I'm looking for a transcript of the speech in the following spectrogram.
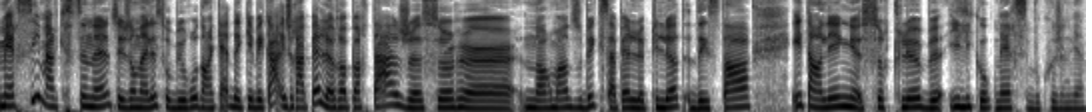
Merci, Marc-Christine. Tu es journaliste au bureau d'enquête de Québécois. Et je rappelle, le reportage sur euh, Normand Dubé qui s'appelle Le pilote des stars est en ligne sur Club Illico. Merci beaucoup, Geneviève.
